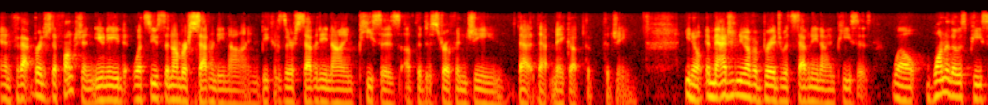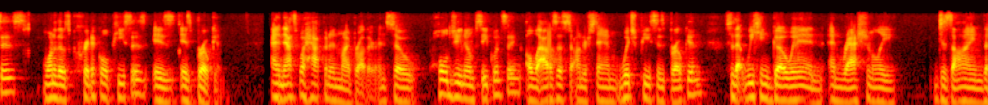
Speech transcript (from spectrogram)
and for that bridge to function you need let's use the number 79 because there's 79 pieces of the dystrophin gene that that make up the, the gene. You know imagine you have a bridge with 79 pieces. Well one of those pieces one of those critical pieces is is broken. And that's what happened in my brother. And so whole genome sequencing allows us to understand which piece is broken so that we can go in and rationally design the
